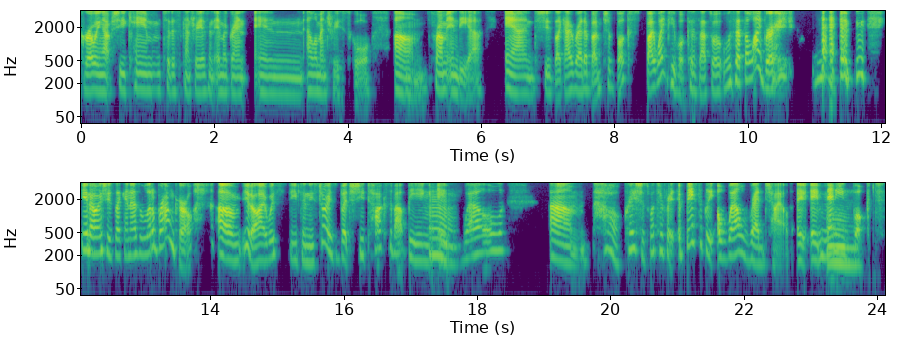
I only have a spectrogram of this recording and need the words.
Growing up she came to this country as an immigrant in elementary school um from india. And she's like i read a bunch of books by white people because that's what was at the library. Mm, and, you know and she's like and as a little brown girl um you know i was steeped in these stories. But she talks about being a Mm. well um oh gracious what's her phrase? Basically a well-read child a, a many Mm. booked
